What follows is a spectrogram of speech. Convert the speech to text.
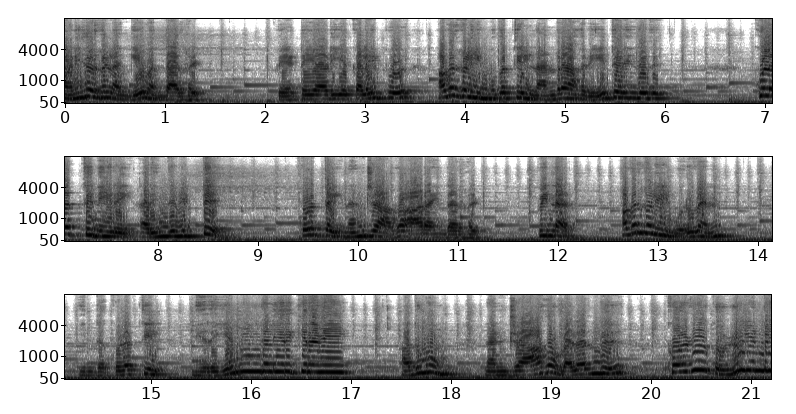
மனிதர்கள் அங்கே வந்தார்கள். வேட்டையாடிய களைப்பு அவர்களின் முகத்தில் நன்றாகவே தெரிந்தது. குளத்து நீரை அறிந்துவிட்டு குளத்தை நன்றாக ஆராய்ந்தார்கள். பின்னர் அவர்களில் ஒருவன் இந்த குளத்தில் நிறைய மீன்கள் இருக்கிறதே அதுவும் நன்றாக வளர்ந்து கொழு கொழு என்று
